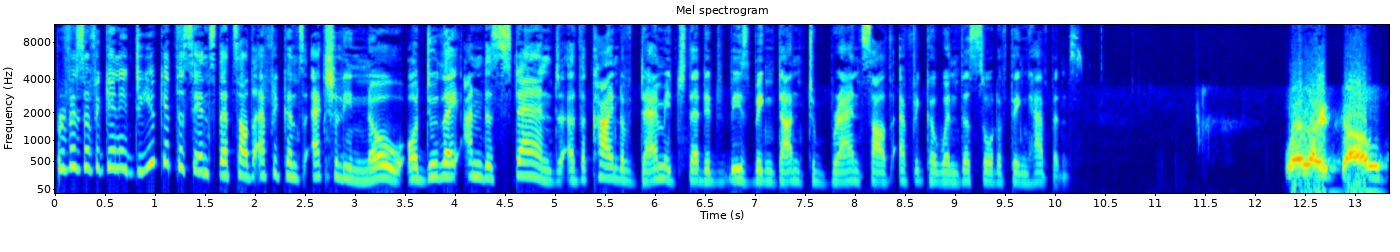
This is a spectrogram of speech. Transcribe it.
Professor Fikeni, do you get the sense that South Africans actually know or do they understand uh, the kind of damage that it is being done to brand South Africa when this sort of thing happens? Well, I doubt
